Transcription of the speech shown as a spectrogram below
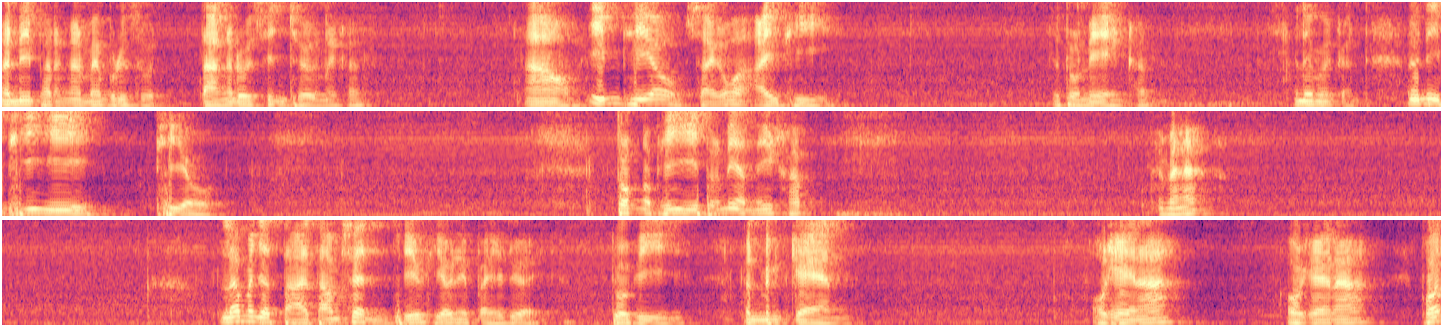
อันนี้พลังงานไม่บริสุทธิ์ ต่างกันโดยสิ้นเชิงนะครับอ้าวอิมเพียวใส่คำว่า IP จะตัวนี้เองครับอันนี้เหมือนกันอันนี้ PE เพียว ตรงกับ PE ตรงนี้อันนี้ครับ เห็นไหมฮะแล้วมันจะตายตามเส้นสีเขียวนี่ไปเรื่อย ตัว PE มันเป็นแกน โอเคนะ โอเคนะ เพราะ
